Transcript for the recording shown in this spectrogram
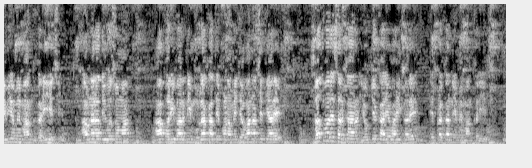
એવી અમે માંગ કરીએ છીએ. આવનારા દિવસોમાં આ પરિવારની મુલાકાતે પણ અમે જવાના છે ત્યારે સત્વરે સરકાર યોગ્ય કાર્યવાહી કરે એ પ્રકારની અમે માંગ કરીએ છીએ.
